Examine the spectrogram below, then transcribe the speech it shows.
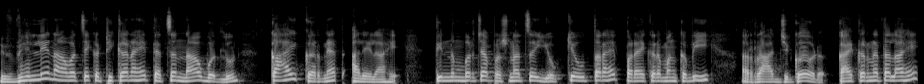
व्हेल्ले नावाचं एक ठिकाण आहे त्याचं नाव बदलून काय करण्यात आलेलं आहे. तीन नंबरच्या प्रश्नाचं योग्य उत्तर आहे. पर्याय क्रमांक बी राजगड. काय करण्यात आलं आहे?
